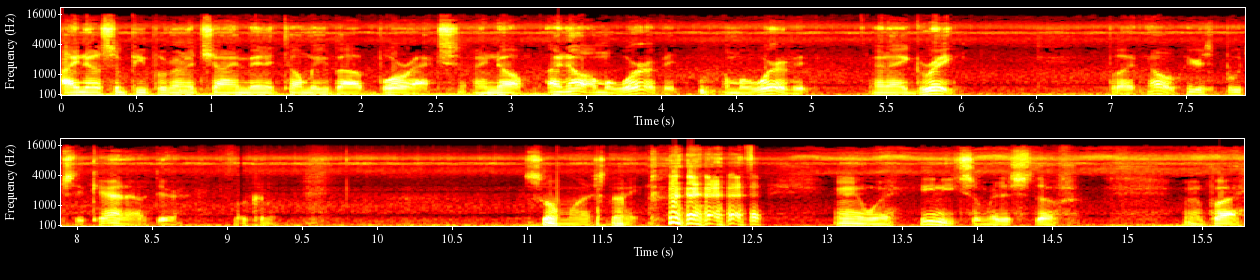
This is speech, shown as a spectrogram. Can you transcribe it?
I know some people are going to chime in and tell me about borax. I know, I know, I'm aware of it. I'm aware of it, and I agree. But oh, here's Boots the cat out there. Look at him. Saw him last night. anyway, he needs some of this stuff. Bye.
